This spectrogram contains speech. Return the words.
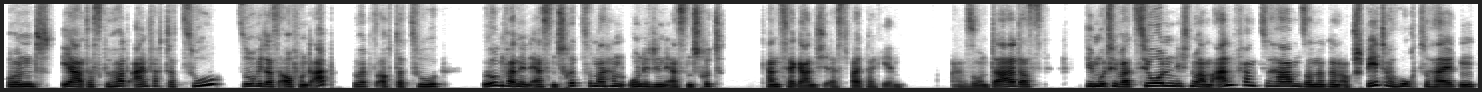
Und ja, das gehört einfach dazu, so wie das Auf und Ab, gehört es auch dazu, irgendwann den ersten Schritt zu machen. Ohne den ersten Schritt kann es ja gar nicht erst weitergehen. Also und da das die Motivation nicht nur am Anfang zu haben, sondern dann auch später hochzuhalten,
